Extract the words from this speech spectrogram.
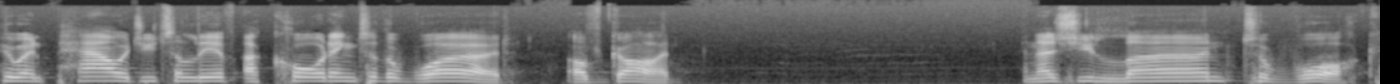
who empowered you to live according to the Word of God. And as you learn to walk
